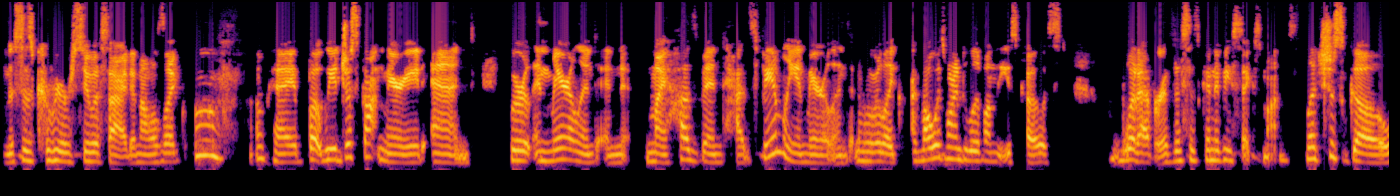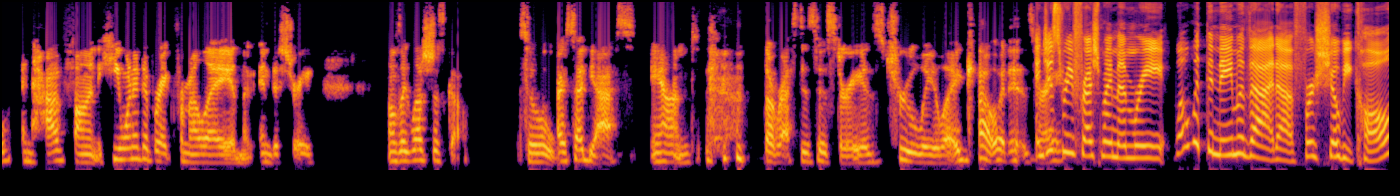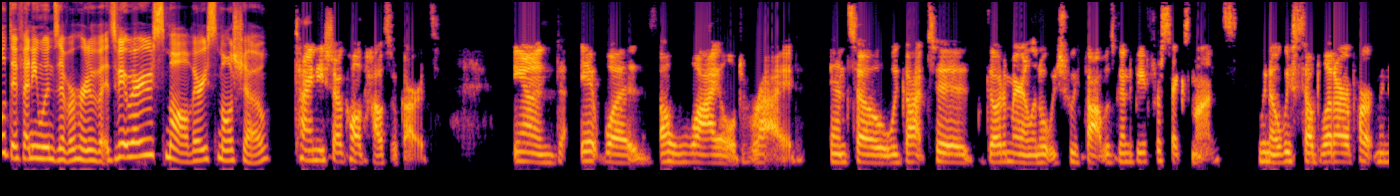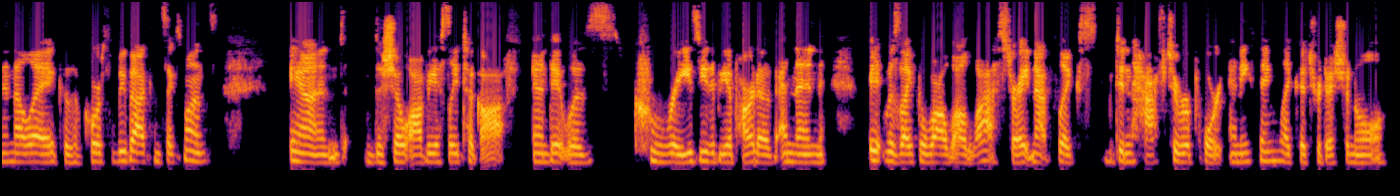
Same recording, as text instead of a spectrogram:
This is career suicide. And I was like, oh, okay. But we had just gotten married and we were in Maryland and my husband has family in Maryland. And we were like, I've always wanted to live on the East Coast. Whatever, this is going to be six months. Let's just go and have fun. He wanted to break from LA and the industry. I was like, let's just go. So I said yes. And the rest is history, is truly like how it is. And right? just refresh my memory. What would the name of that uh, first show be called, if anyone's ever heard of it? It's very, very small, very small show. Tiny show called House of Cards and it was a wild ride. And so we got to go to Maryland, which we thought was going to be for six months. We know we sublet our apartment in LA because, of course, we'll be back in six months. And the show obviously took off, and it was crazy to be a part of. And then it was like the wild, wild west, right? Netflix didn't have to report anything like a traditional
